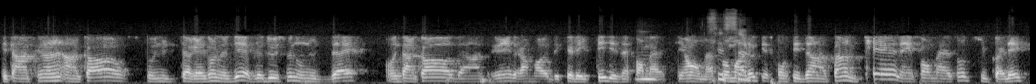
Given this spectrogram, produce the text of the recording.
tu es en train encore, tu as raison de le dire, il y a deux semaines, on nous disait on est encore en train de, ramasser, de collecter des informations. Mais à ce moment-là, qu'est-ce qu'on s'est dit ensemble? Quelle information tu collectes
